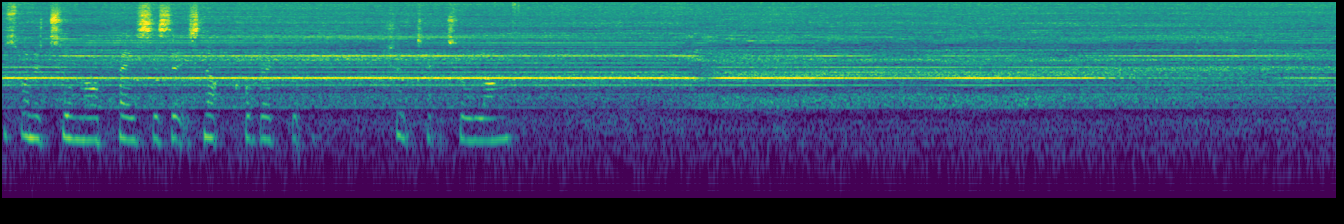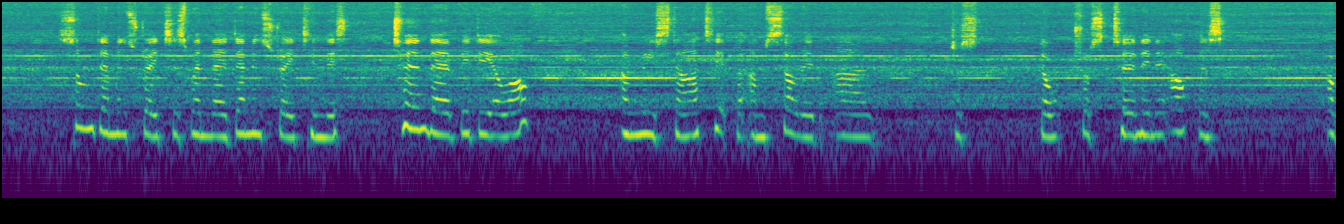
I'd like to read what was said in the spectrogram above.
just one or two more places that it's not covered but shouldn't take too long. Some demonstrators when they're demonstrating this turn their video off and restart it but I'm sorry but I just don't trust turning it off I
